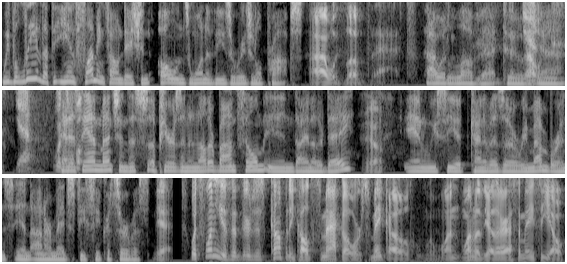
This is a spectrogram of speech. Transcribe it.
We believe that the Ian Fleming Foundation owns one of these original props. I would love that. I would love that too. Yeah. Yeah. Yeah. What's and as fu- Dan mentioned, this appears in another Bond film in Die Another Day, Yeah. And we see it kind of as a remembrance in On Her Majesty's Secret Service. Yeah. What's funny is that there's this company called Smaco or Smako, one one or the other, S M A C O.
